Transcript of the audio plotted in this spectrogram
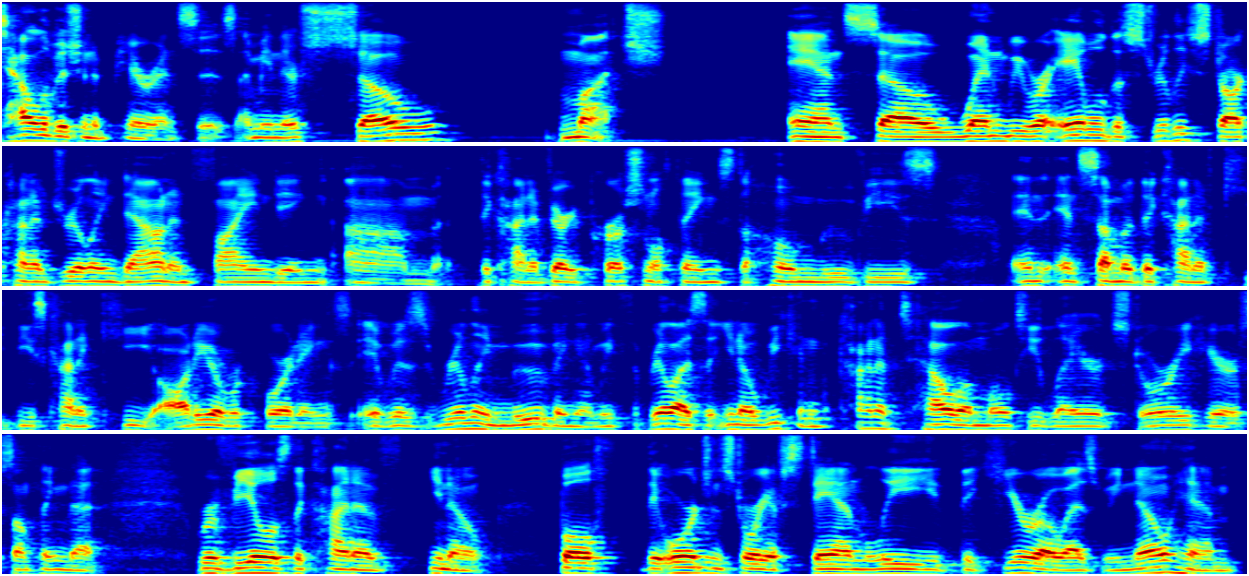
television appearances. I mean, there's so much. And so when we were able to really start kind of drilling down and finding um, the kind of very personal things, the home movies, and, and some of the kind of key, these kind of key audio recordings, it was really moving. And we th- realized that, you know, we can kind of tell a multi-layered story here, something that reveals the kind of, you know, both the origin story of Stan Lee, the hero as we know him,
